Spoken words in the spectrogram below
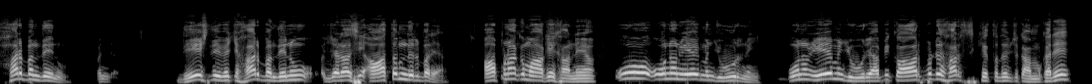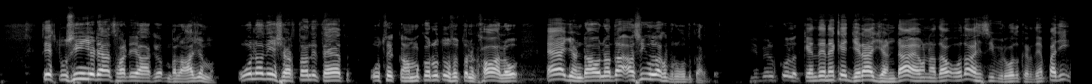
ਹਰ ਬੰਦੇ ਨੂੰ, ਪੰਜ- ਦੇਸ਼ ਦੇ ਵਿੱਚ ਹਰ ਬੰਦੇ ਨੂੰ ਜਿਹੜਾ ਅਸੀਂ ਆਤਮ ਨਿਰਭਰ ਆ, ਆਪਣਾ ਕਮਾ ਕੇ ਖਾਂਦੇ ਆ ਉਹ ਉਹਨਾਂ ਨੂੰ ਇਹ ਮਨਜ਼ੂਰ ਨਹੀਂ। ਉਹਨਾਂ ਨੂੰ ਇਹ ਮਨਜ਼ੂਰ ਆ ਵੀ ਕਾਰਪੋਰੇਟ ਹਰ ਖੇਤਰ ਦੇ ਵਿੱਚ ਕੰਮ ਕਰੇ ਤੇ ਤੁਸੀਂ ਜਿਹੜਾ ਸਾਡੇ ਆ ਕੇ ਮੁਲਾਜ਼ਮ, ਉਹਨਾਂ ਦੀਆਂ ਸ਼ਰਤਾਂ ਦੇ ਤਹਿਤ ਉੱਥੇ ਕੰਮ ਕਰੋ ਤੇ ਉੱਥੇ ਤਨਖਾਹ ਲਓ, ਇਹ ਏਜੰਡਾ ਉਹਨਾਂ ਦਾ, ਅਸੀਂ ਉਹਦਾ ਵਿਰੋਧ ਕਰਦੇ ਜੀ ਬਿਲਕੁਲ, ਕਹਿੰਦੇ ਨੇ ਕਿ ਜਿਹੜਾ ਏਜੰਡਾ ਹੈ ਉਹਨਾਂ ਦਾ, ਉਹਦਾ ਅਸੀਂ ਵਿਰੋਧ ਕਰਦੇ ਹਾਂ। ਭਾਜੀ,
